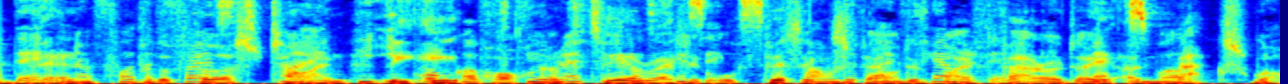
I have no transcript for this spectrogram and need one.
Then, for the first time, the epoch of theoretical physics founded by Faraday and Maxwell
